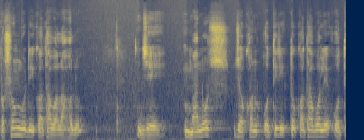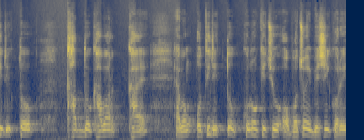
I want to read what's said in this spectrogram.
প্রসঙ্গটি কথা বলা হলো, যে মানুষ যখন অতিরিক্ত কথা বলে, অতিরিক্ত খাদ্য খাবার খায় এবং অতিরিক্ত কোনো কিছু অপচয় বেশি করে,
